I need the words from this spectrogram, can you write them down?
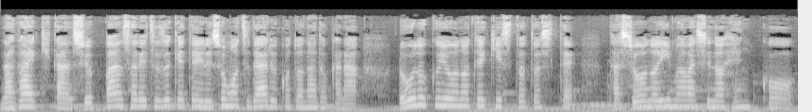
長い期間出版され続けている書物であることなどから朗読用のテキストとして多少の言い回しの変更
